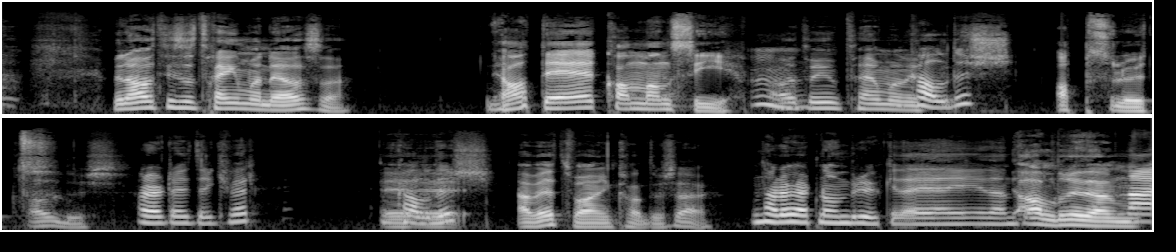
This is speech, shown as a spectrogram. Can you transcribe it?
Men av og til så trenger man det også. Ja, det kan man si. Litt Kalddusj. Absolutt. kalddusj. Har du hørt det uttrykket før? Kalddusj. Eh, jeg vet hva en kalddusj er. Har du hørt noen bruke det i den? Aldri i den, Nei.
